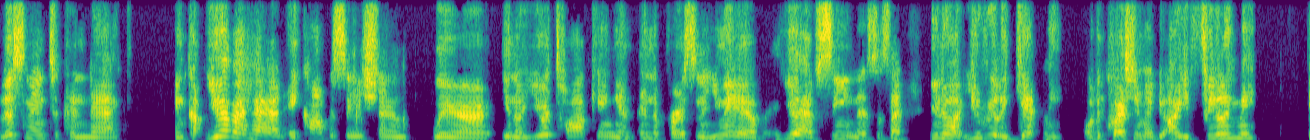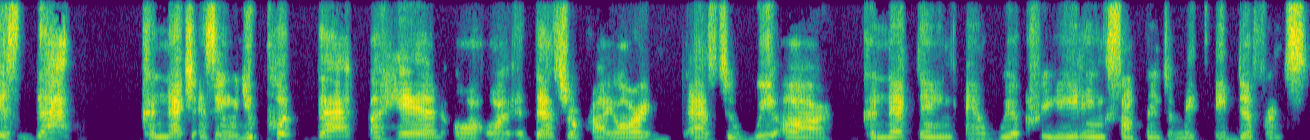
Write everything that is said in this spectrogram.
listening to connect. And co- you ever had a conversation where you know you're talking and, and the person and you may have you have seen this it's like you know what you really get me or the question may be are you feeling me is that connection. And see, when you put that ahead, or, or if that's your priority, as to we are connecting and we're creating something to make a difference,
